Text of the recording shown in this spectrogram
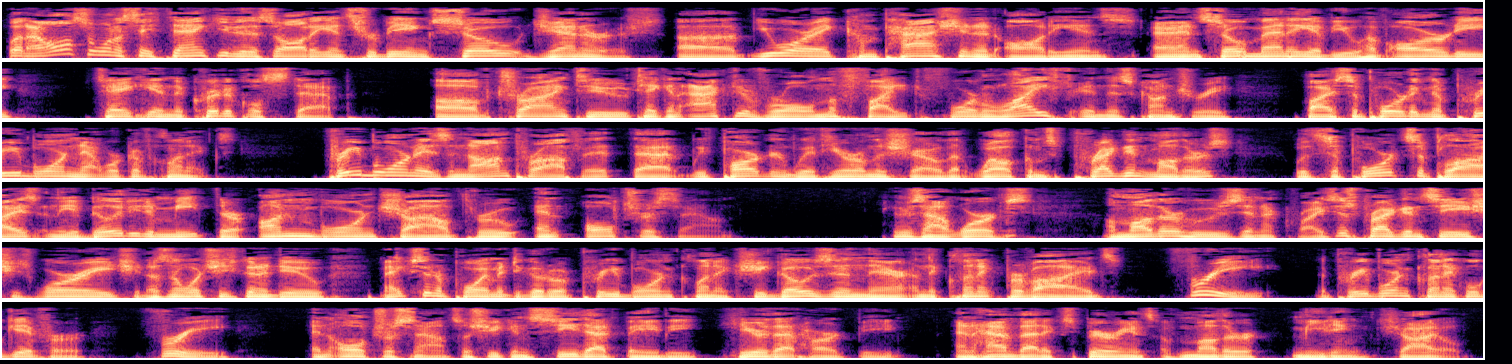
But I also want to say thank you to this audience for being so generous. Uh, you are a compassionate audience and so many of you have already taken the critical step of trying to take an active role in the fight for life in this country by supporting the Preborn network of clinics. Preborn is a nonprofit that we've partnered with here on the show that welcomes pregnant mothers with support, supplies, and the ability to meet their unborn child through an ultrasound. Here's how it works. A mother who's in a crisis pregnancy, she's worried, she doesn't know what she's going to do, makes an appointment to go to a preborn clinic. She goes in there and the clinic provides free, the preborn clinic will give her free an ultrasound so she can see that baby, hear that heartbeat, and have that experience of mother meeting child.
